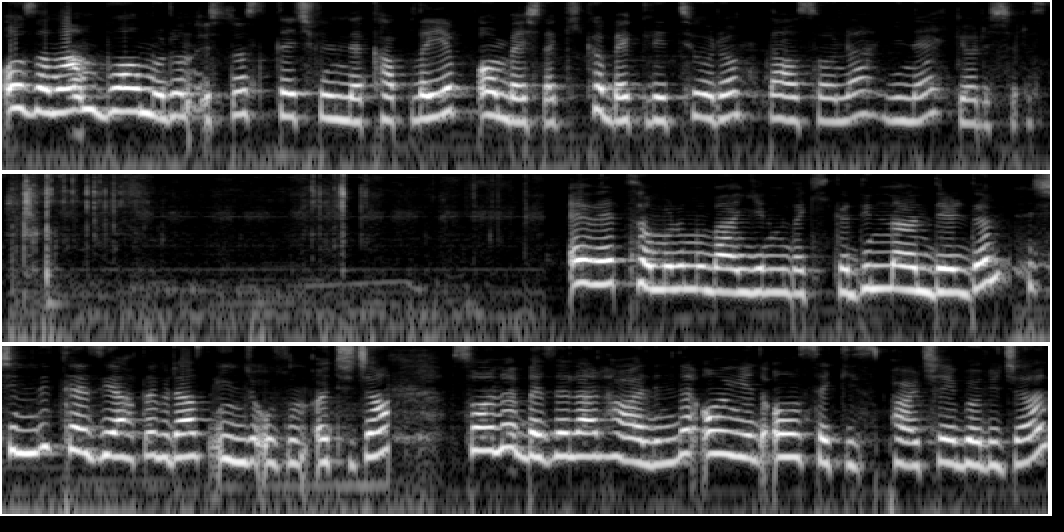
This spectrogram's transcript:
O zaman bu hamurun üstünü streç filmle kaplayıp 15 dakika bekletiyorum. Daha sonra yine görüşürüz. Evet hamurumu ben 20 dakika dinlendirdim. Şimdi tezgahta biraz ince uzun açacağım. Sonra bezeler halinde 17-18 parçaya böleceğim.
